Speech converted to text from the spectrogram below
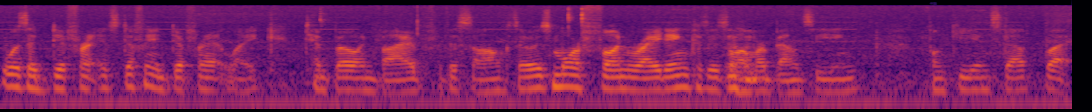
was a different. It's definitely a different like tempo and vibe for the song. So it was more fun writing because it's a lot Mhm. more bouncy and funky and stuff. But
